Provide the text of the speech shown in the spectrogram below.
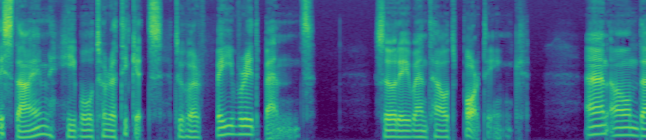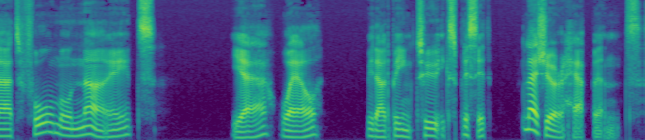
This time he bought her a ticket to her favorite band. So they went out partying. And on that full moon night, yeah, well, without being too explicit, pleasure happened.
